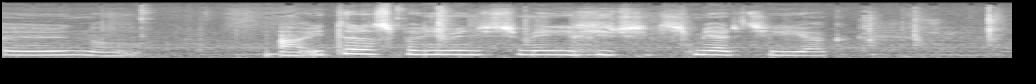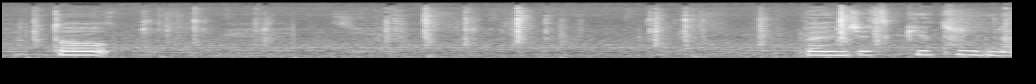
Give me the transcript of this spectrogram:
Yy, no. A i teraz pewnie będziecie mieli liczyć śmierci, jak to będzie takie trudne.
